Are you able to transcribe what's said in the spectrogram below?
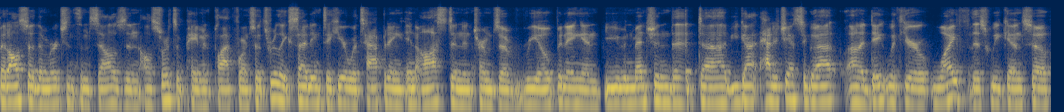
but also the merchants themselves and all sorts of payment platforms. So it's really exciting to hear what's happening in austin in terms of reopening. And you even mentioned that uh, you got had a chance to go out on a date with your wife this weekend. So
